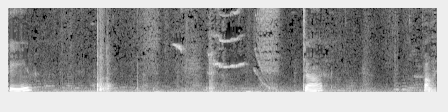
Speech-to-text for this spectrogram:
तीन, चार, पाँच।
